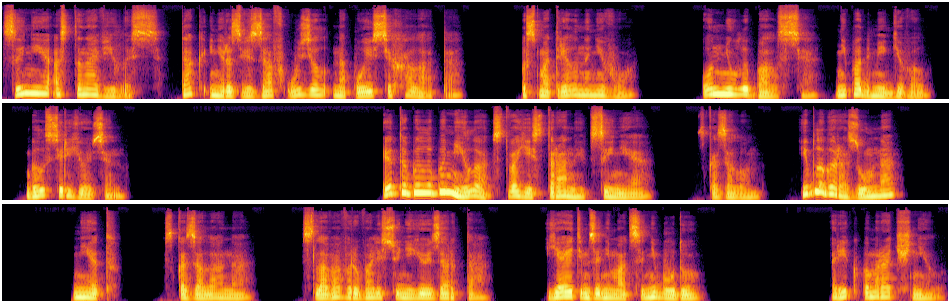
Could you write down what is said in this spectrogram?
Циния остановилась, так и не развязав узел на поясе халата. Посмотрела на него. Он не улыбался, не подмигивал, был серьезен. «Это было бы мило с твоей стороны, Циния», — сказал он, — «и благоразумно». «Нет», — сказала она, Слова вырывались у нее изо рта. «Я этим заниматься не буду». Рик помрачнел.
